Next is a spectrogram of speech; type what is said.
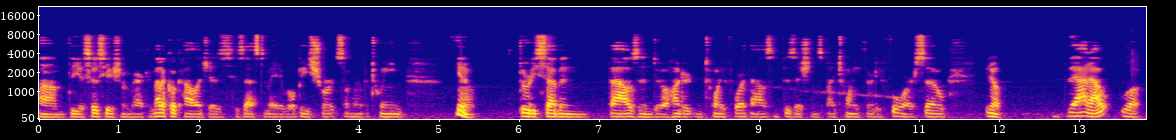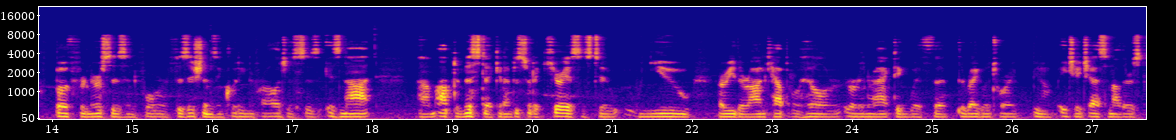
um, the Association of American Medical Colleges has estimated we'll be short somewhere between, you know, 37,000 to 124,000 physicians by 2034. So, you know, that outlook both for nurses and for physicians, including nephrologists, is, is not um, optimistic. And I'm just sort of curious as to when you are either on Capitol Hill or, or interacting with the, the regulatory, you know, HHS and others,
